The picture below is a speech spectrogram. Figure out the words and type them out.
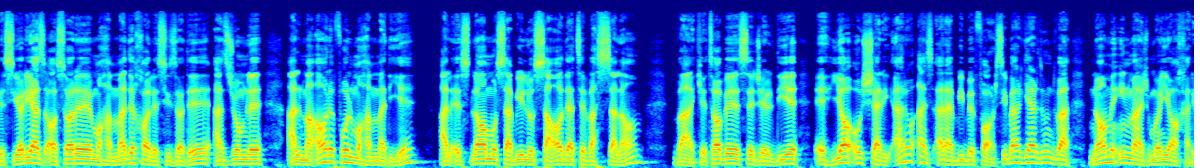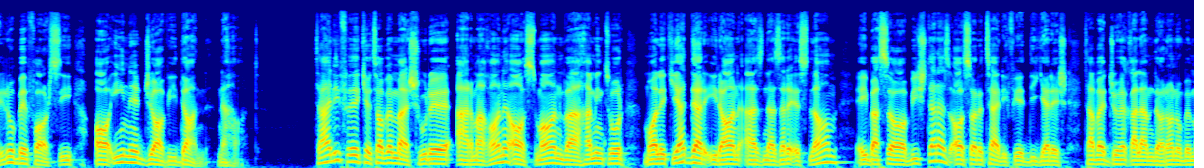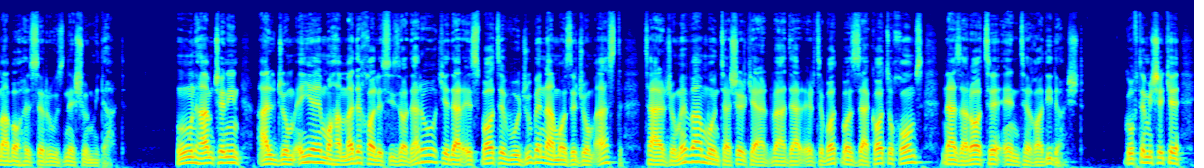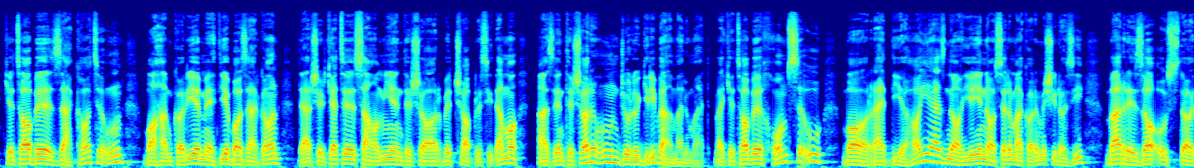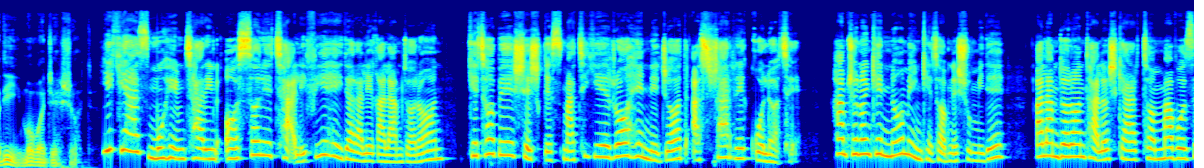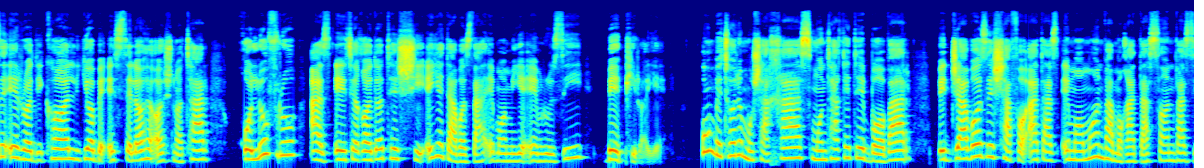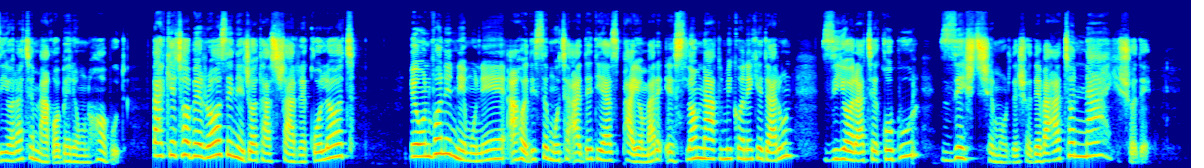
بسیاری از آثار محمد خالصی زاده از جمله المعارف المحمدیه، الاسلام و سبیل و سعادت و السلام و کتاب سجلدی احیاء و شریعه رو از عربی به فارسی برگردوند و نام این مجموعه آخری رو به فارسی آین جاویدان نهاد. تعلیف کتاب مشهور ارمغان آسمان و همینطور مالکیت در ایران از نظر اسلام ای بسا بیشتر از آثار تعلیفی دیگرش توجه قلمداران رو به مباحث روز نشون می‌داد. اون همچنین الجمعه محمد خالصی زاده رو که در اثبات وجوب نماز جمعه است ترجمه و منتشر کرد و در ارتباط با زکات و خمس نظرات انتقادی داشت. گفته میشه که کتاب زکات اون با همکاری مهدی بازرگان در شرکت سهامی انتشار به چاپ رسید. اما از انتشار اون جلوگیری به عمل اومد و کتاب خمس او با ردیه هایی از ناحیه ناصر مکارم شیرازی و رضا استادی مواجه شد. یکی از مهمترین آثار تعلیفی حیدر علی قلمداران کتاب شش قسمتی راه نجات از شر قلاته. همچنان که نام این کتاب نشون میده قلمداران تلاش کرد تا مواضع رادیکال یا به اصطلاح آشناتر قلوف رو از اعتقادات شیعه دوازده امامی امروزی بپیرایه. اون به طور مشخص منتقد باور به جواز شفاعت از امامان و مقدسان و زیارت مقابر اونها بود. در کتاب راز نجات از شر قلات به عنوان نمونه احادیث متعددی از پیامبر اسلام نقل می‌کنه که در اون زیارت قبور زشت شمرده شده و حتی نهی شده.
